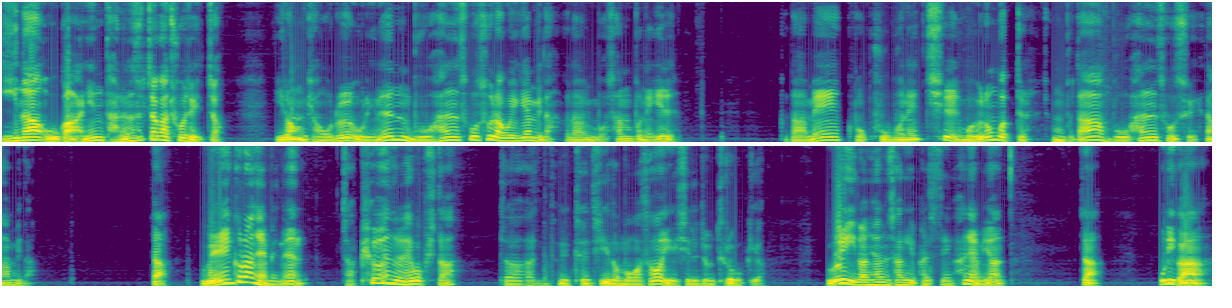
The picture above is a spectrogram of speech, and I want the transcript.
2나 5가 아닌 다른 숫자가 주어져 있죠. 이런 경우를 우리는 무한소수라고 얘기합니다. 그 다음에 뭐 3분의 1, 그 다음에 뭐 9분의 7, 뭐 이런 것들 전부 다 무한소수에 해당합니다. 자, 왜 그러냐면은, 자, 표현을 해봅시다. 자, 뒤에 넘어가서 예시를 좀 들어볼게요. 왜 이런 현상이 발생하냐면, 자, 우리가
